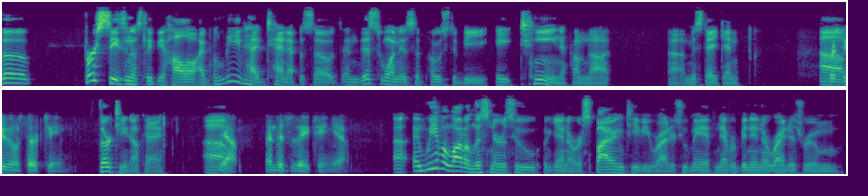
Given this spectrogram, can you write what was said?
The first season of Sleepy Hollow, I believe, had ten episodes, and this one is supposed to be eighteen, if I'm not uh, mistaken. First um, season was thirteen. Thirteen, okay. Um, yeah, and this is eighteen. Yeah. Uh, and we have a lot of listeners who, again, are aspiring TV writers who may have never been in a writer's room.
